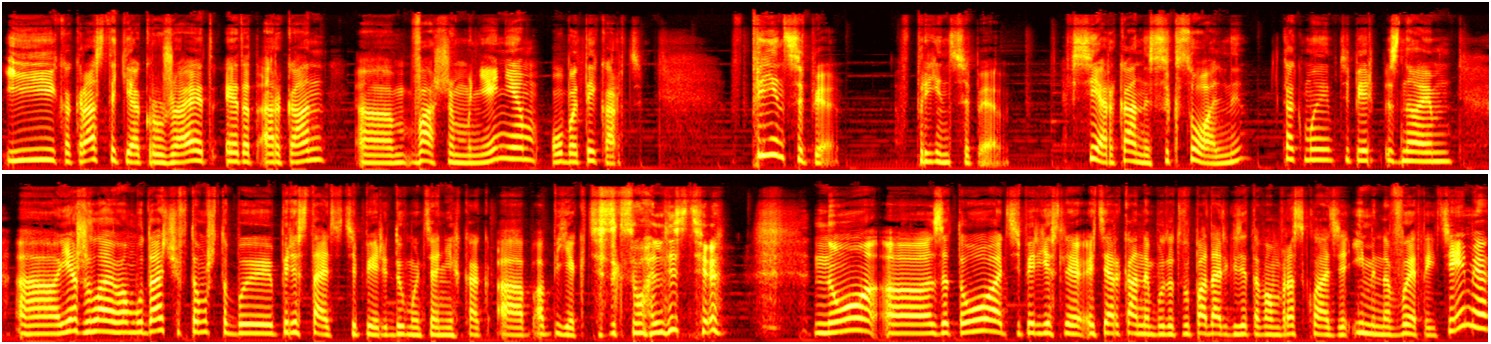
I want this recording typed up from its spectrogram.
и как раз-таки окружает этот аркан э, вашим мнением об этой карте. В принципе, в принципе, все арканы сексуальны, как мы теперь знаем. Э, я желаю вам удачи в том, чтобы перестать теперь думать о них как об объекте сексуальности. Но э, зато теперь, если эти арканы будут выпадать где-то вам в раскладе именно в этой теме,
